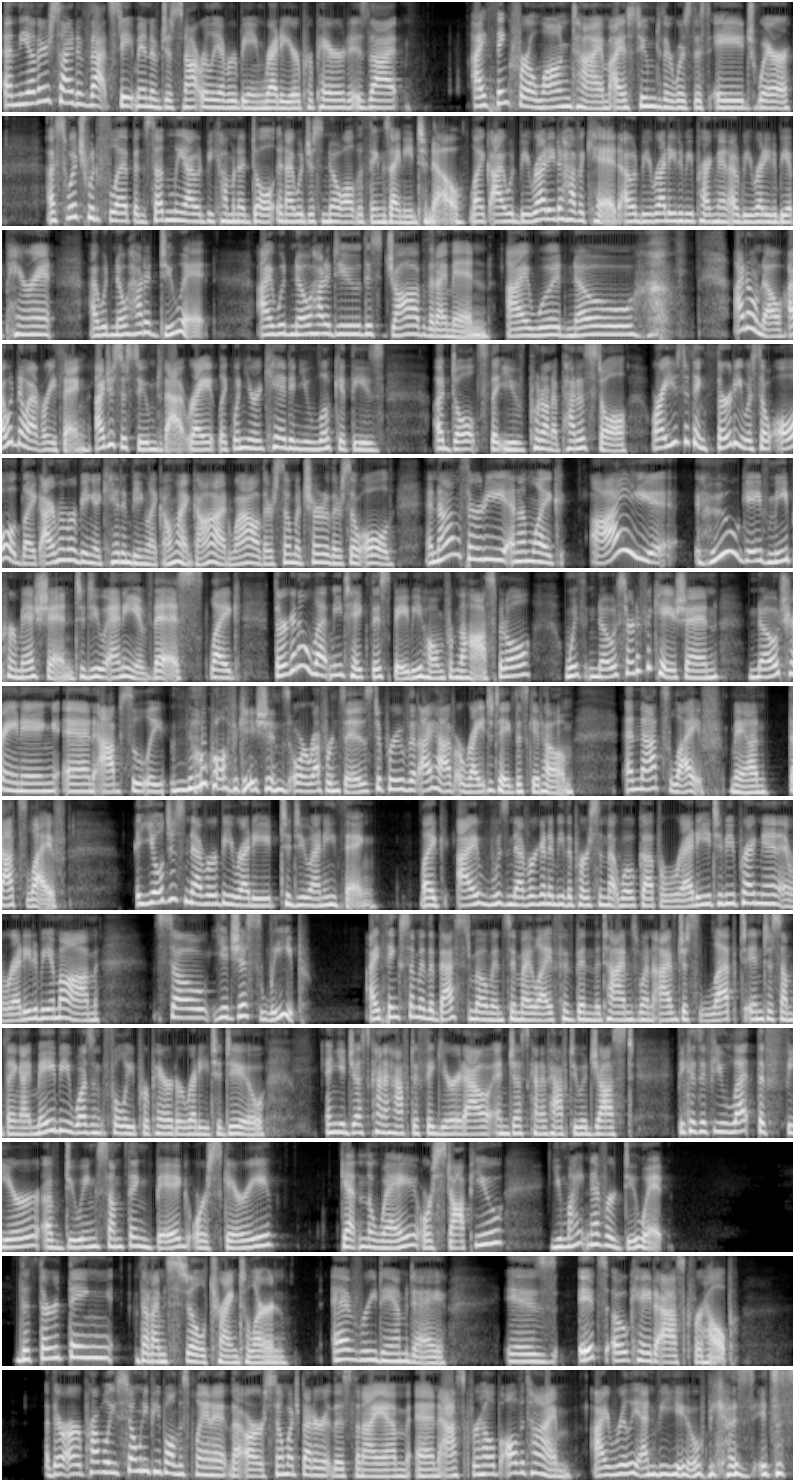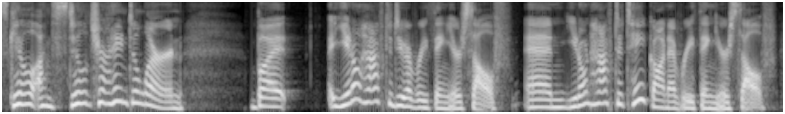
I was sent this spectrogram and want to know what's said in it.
And the other side of that statement of just not really ever being ready or prepared is that I think for a long time, I assumed there was this age where a switch would flip and suddenly I would become an adult and I would just know all the things I need to know. Like I would be ready to have a kid. I would be ready to be pregnant. I would be ready to be a parent. I would know how to do it. I would know how to do this job that I'm in. I would know. I don't know. I would know everything. I just assumed that, right? Like when you're a kid and you look at these adults that you've put on a pedestal. Or I used to think 30 was so old. Like I remember being a kid and being like, oh my God, wow, they're so mature, they're so old. And now I'm 30 and I'm like, I, who gave me permission to do any of this? Like, they're going to let me take this baby home from the hospital with no certification, no training, and absolutely no qualifications or references to prove that I have a right to take this kid home. And that's life, man. That's life. you'll just never be ready to do anything. Like, I was never going to be the person that woke up ready to be pregnant and ready to be a mom. So you just leap. I think some of the best moments in my life have been the times when I've just leapt into something I maybe wasn't fully prepared or ready to do. And you just kind of have to figure it out and just kind of have to adjust. Because if you let the fear of doing something big or scary get in the way or stop you, you might never do it. The third thing that I'm still trying to learn every damn day is it's okay to ask for help. There are probably so many people on this planet that are so much better at this than I am and ask for help all the time. I really envy you because it's a skill I'm still trying to learn. But you don't have to do everything yourself and you don't have to take on everything yourself.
